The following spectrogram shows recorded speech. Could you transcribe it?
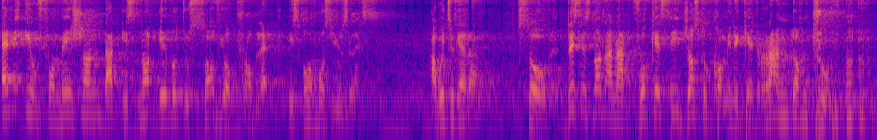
Any information that is not able to solve your problem is almost useless. Are we together? So this is not an advocacy just to communicate random truth. Mm -mm.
